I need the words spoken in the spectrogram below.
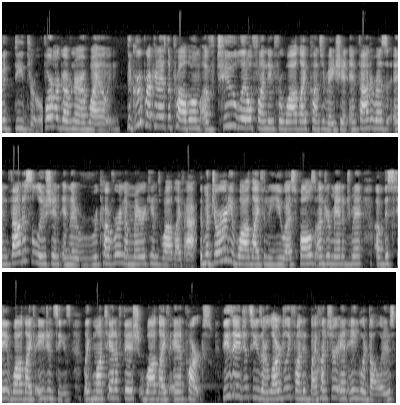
Freudenthal, former governor of Wyoming. The group recognized the problem of too little funding for wildlife conservation and found a res- and found a solution in the Recovering Americans Wildlife Act. The majority of wildlife in the US falls under management of the state wildlife agencies like Montana Fish, Wildlife and Parks. These agencies are largely funded by hunter and angler dollars,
